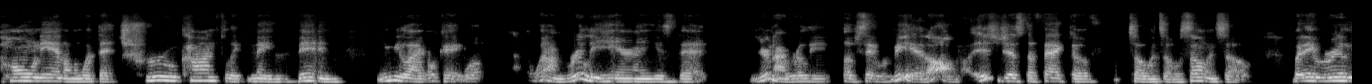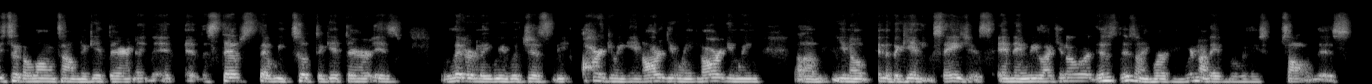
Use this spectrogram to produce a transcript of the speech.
hone in on what that true conflict may have been, you'd be like, okay, well, what I'm really hearing is that you're not really upset with me at all. It's just the fact of so and so, so and so. But it really took a long time to get there. And it, it, it, the steps that we took to get there is literally we would just be arguing and arguing, and arguing, um, you know, in the beginning stages. And then we like, you know what, this this ain't working. We're not able to really solve this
